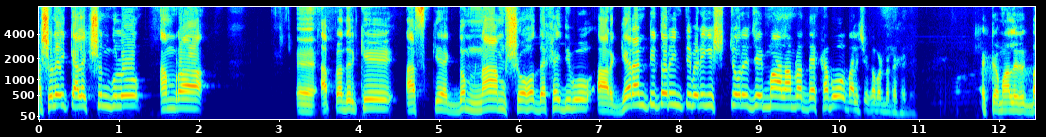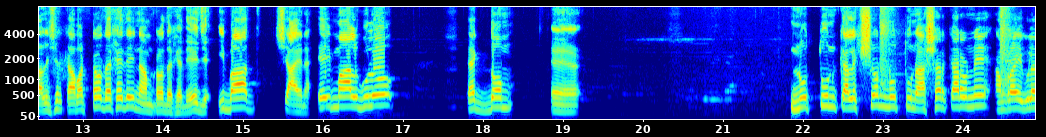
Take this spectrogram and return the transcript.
আসলে এই কালেকশনগুলো আমরা আপনাদেরকে আজকে একদম নাম সহ দেখাই দিব। আর গ্যারান্টি তো রিন্তিবেডিং স্টোরে যে মাল আমরা দেখাবো, বালিশের খাবারটা দেখাই দেয় একটা মালের বালিশের কাবারটাও দেখাই দেয় নামটাও দেখাই দেয় এই যে ইবাদ চায়না, এই মালগুলো একদম নতুন কালেকশন, নতুন আসার কারণে আমরা এগুলা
